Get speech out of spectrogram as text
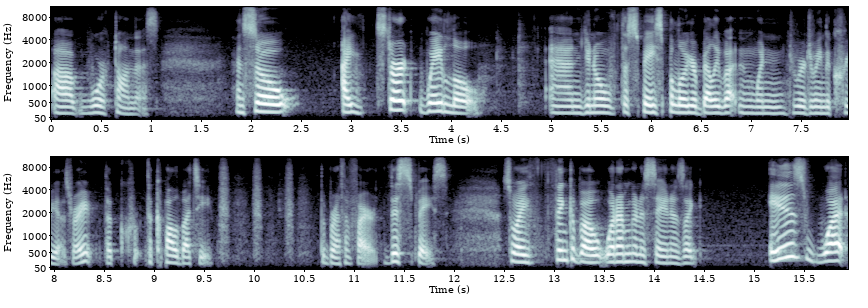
uh, worked on this. And so I start way low, and you know the space below your belly button when you were doing the kriyas, right? The the kapalabhati, the breath of fire. This space. So I think about what I'm going to say and I was like, is what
